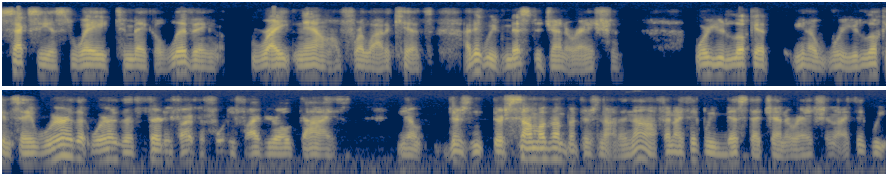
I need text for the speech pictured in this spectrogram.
sexiest way to make a living right now for a lot of kids, I think we've missed a generation where you look at, you know, where you look and say, where are the where are the 35 to 45 year old guys you know there's there's some of them but there's not enough. And i think we missed that generation. I think we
